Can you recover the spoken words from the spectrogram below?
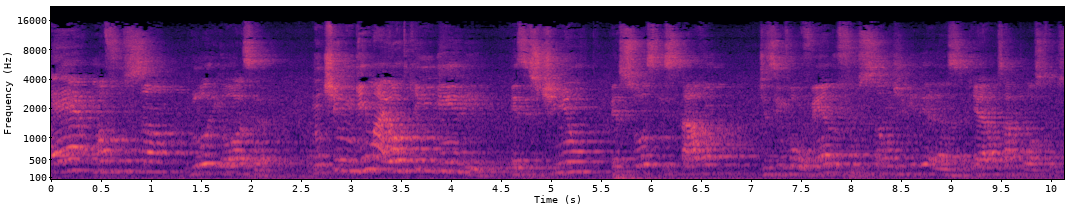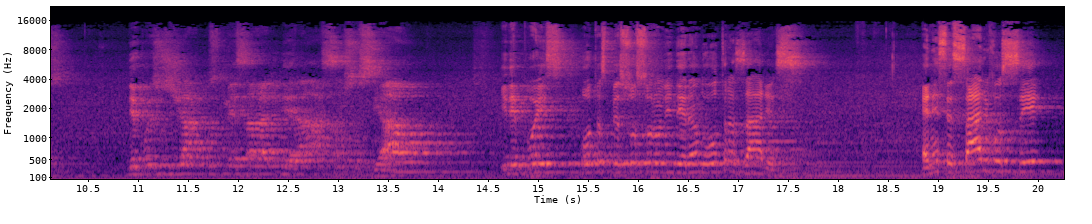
é uma função gloriosa. Não tinha ninguém maior que ninguém ali. Existiam pessoas que estavam desenvolvendo função de liderança, que eram os apóstolos. Depois os diáconos começaram a liderar a ação social, e depois outras pessoas foram liderando outras áreas. É necessário você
